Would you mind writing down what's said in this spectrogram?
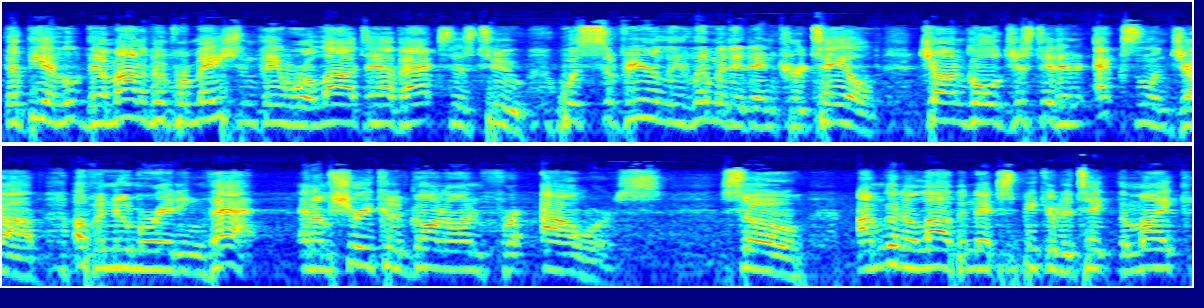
that the, the amount of information they were allowed to have access to was severely limited and curtailed. Jon Gold just did an excellent job of enumerating that, and I'm sure he could have gone on for hours. So I'm going to allow the next speaker to take the mic,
